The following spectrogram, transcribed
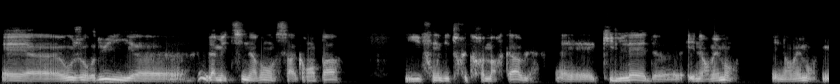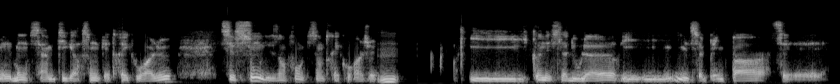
Et euh, aujourd'hui, la médecine avance à grands pas. Ils font des trucs remarquables et qui l'aident énormément, énormément. Mais bon, c'est un petit garçon qui est très courageux. Ce sont des enfants qui sont très courageux. Mm. Ils connaissent la douleur, ils, ils ne se plaignent pas. C'est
